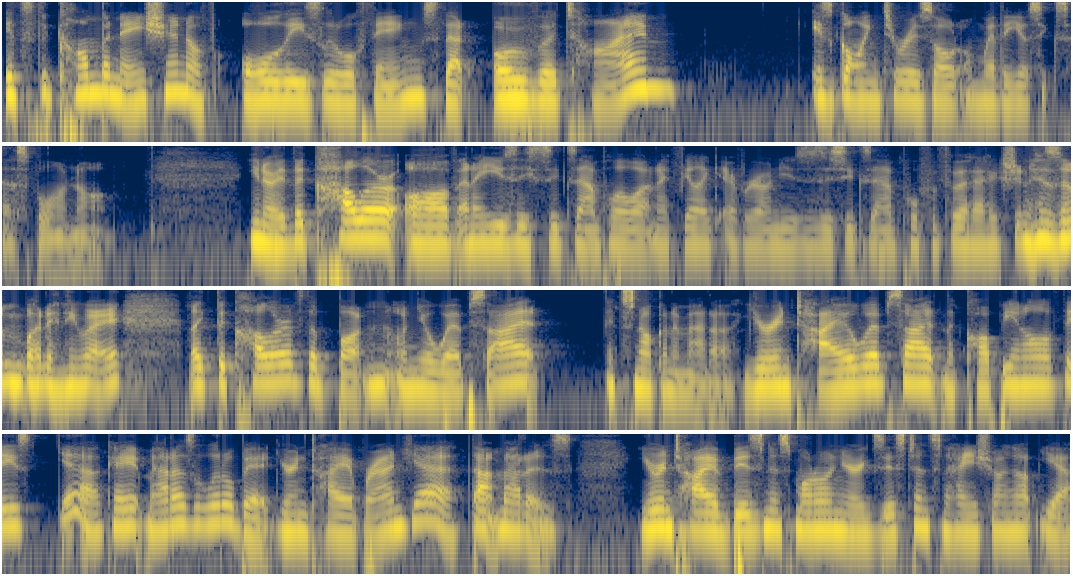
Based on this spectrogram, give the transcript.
It's the combination of all these little things that over time is going to result on whether you're successful or not. You know, the color of, and I use this example a lot, and I feel like everyone uses this example for perfectionism, but anyway, like the color of the button on your website it's not going to matter. Your entire website and the copy and all of these, yeah, okay, it matters a little bit. Your entire brand, yeah, that matters. Your entire business model and your existence and how you're showing up, yeah,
